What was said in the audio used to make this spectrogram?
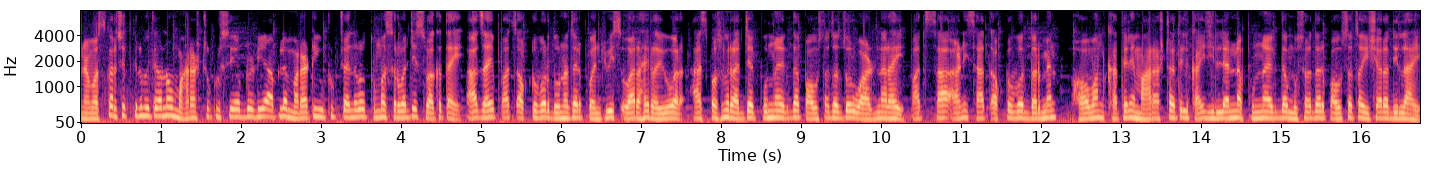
नमस्कार शेतकरी मित्रांनो महाराष्ट्र कृषी अपडेट या आपल्या मराठी युट्यूब चॅनलवर तुम्हा सर्वांचे स्वागत आहे. आज आहे पाच ऑक्टोबर दोन हजार पंचवीस वार आहे रविवार. आजपासून राज्यात पुन्हा एकदा पावसाचा जोर वाढणार आहे. पाच सहा आणि सात ऑक्टोबर दरम्यान हवामान खात्याने महाराष्ट्रातील काही जिल्ह्यांना पुन्हा एकदा मुसळधार पावसाचा इशारा दिला आहे.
